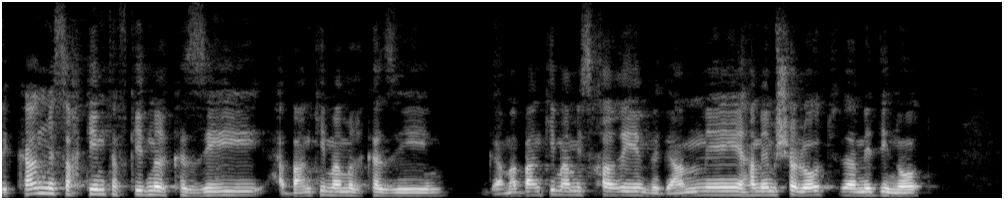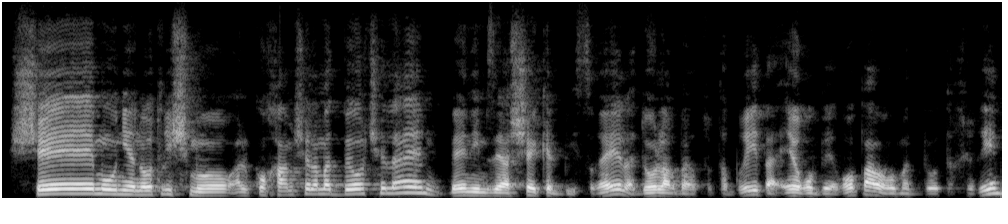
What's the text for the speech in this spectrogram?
וכאן משחקים תפקיד מרכזי הבנקים המרכזיים, גם הבנקים המסחריים וגם אה, הממשלות והמדינות שמעוניינות לשמור על כוחם של המטבעות שלהם, בין אם זה השקל בישראל, הדולר בארצות הברית, האירו באירופה או מטבעות אחרים,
